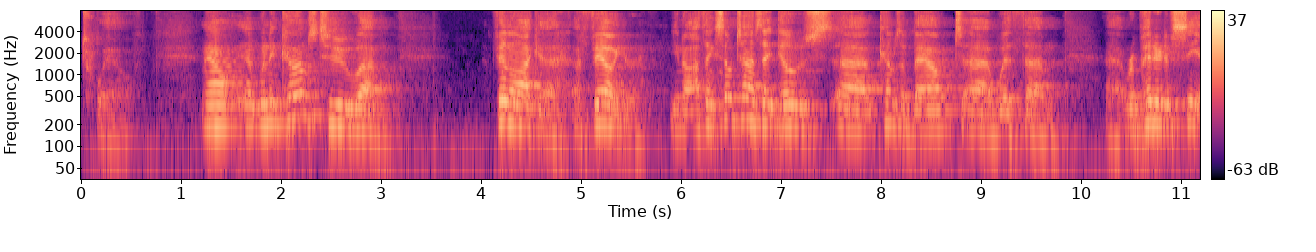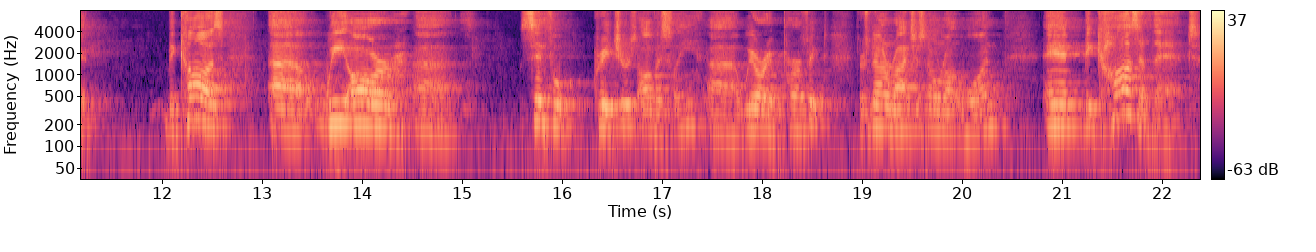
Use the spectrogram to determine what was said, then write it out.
12. Now, uh, when it comes to um, feeling like a, a, failure, you know, I think sometimes that goes, uh, comes about uh, with um, uh, repetitive sin because we are sinful creatures, obviously. we are imperfect. There's none righteous, no, not one. And because of that,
